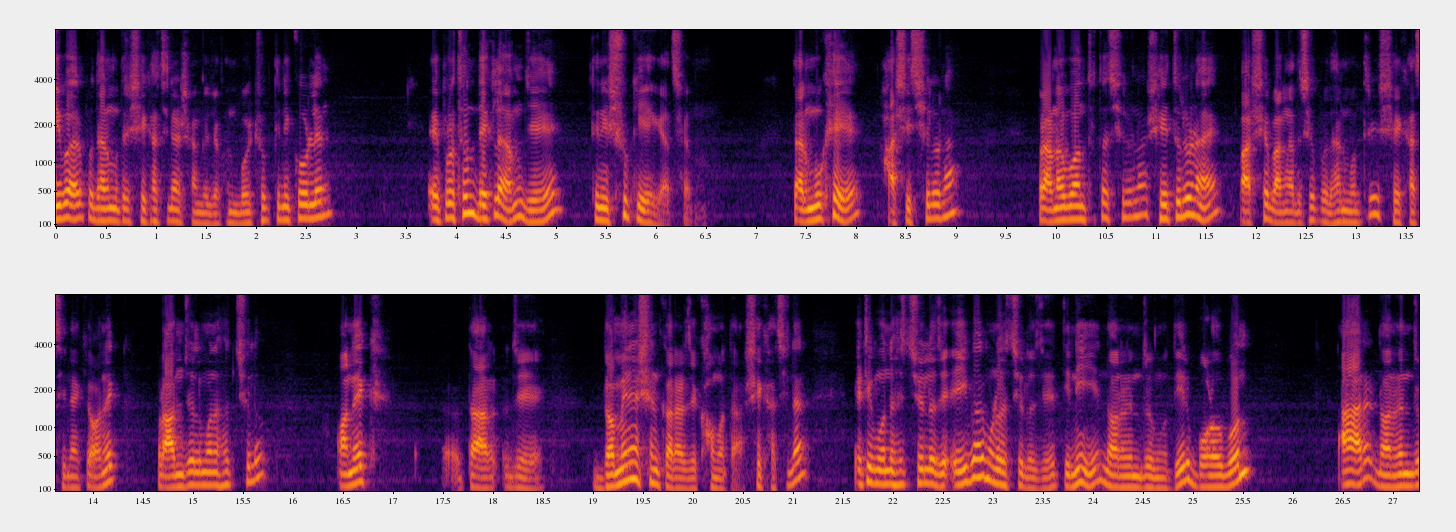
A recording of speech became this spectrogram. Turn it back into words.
এইবার প্রধানমন্ত্রী শেখ হাসিনার সঙ্গে যখন বৈঠক তিনি করলেন এই প্রথম দেখলাম যে তিনি শুকিয়ে গেছেন। তার মুখে হাসি ছিল না, প্রাণবন্ততা ছিল না। সেই তুলনায় পার্শ্বে বাংলাদেশের প্রধানমন্ত্রী শেখ হাসিনাকে অনেক প্রাঞ্জল মনে হচ্ছিল, অনেক তার যে ডমিনেশন করার যে ক্ষমতা শেখ হাসিনার, এটি মনে হচ্ছিল যে, এইবার মনে হচ্ছিল যে তিনি নরেন্দ্র মোদীর বড় বোন আর নরেন্দ্র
